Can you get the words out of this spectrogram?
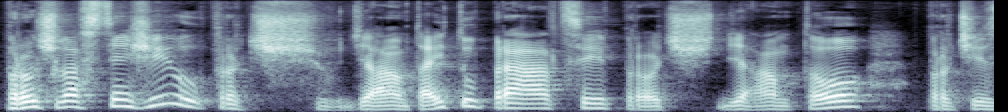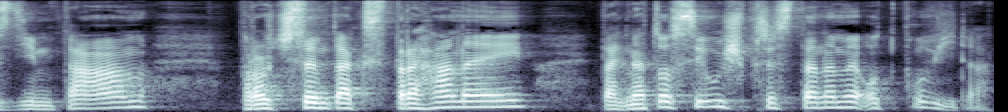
proč vlastně žiju? Proč dělám tady tu práci? Proč dělám to? Proč jezdím tam? Proč jsem tak strhanej? Tak na to si už přestaneme odpovídat.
